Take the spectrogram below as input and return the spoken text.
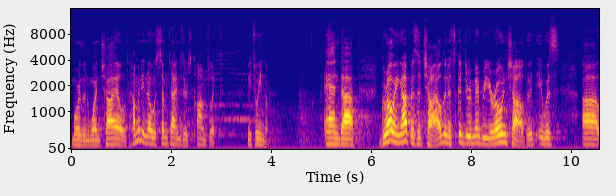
more than one child, how many know sometimes there's conflict between them? And uh, growing up as a child, and it's good to remember your own childhood, it was uh,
